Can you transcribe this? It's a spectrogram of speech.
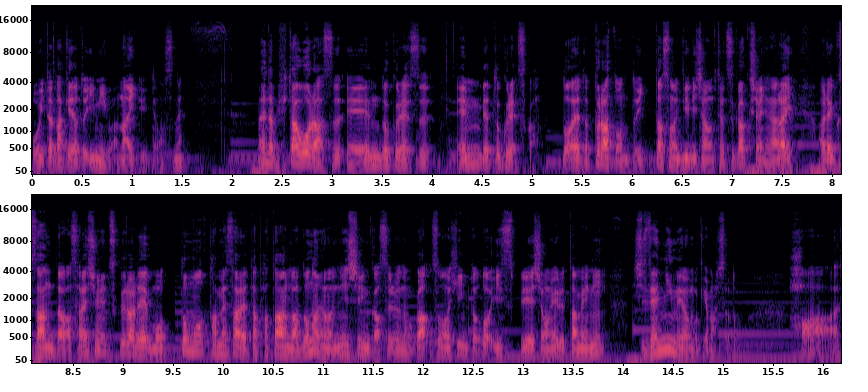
置いただけだと意味はないと言ってますね。ピタゴラス、エンドクレス、エンベトクレスかと、えーと、プラトンといったそのギリシャの哲学者に習い、アレクサンダーは最初に作られ、最も試されたパターンがどのように進化するのか、そのヒントとインスピレーションを得るために自然に目を向けましたと。はあ、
